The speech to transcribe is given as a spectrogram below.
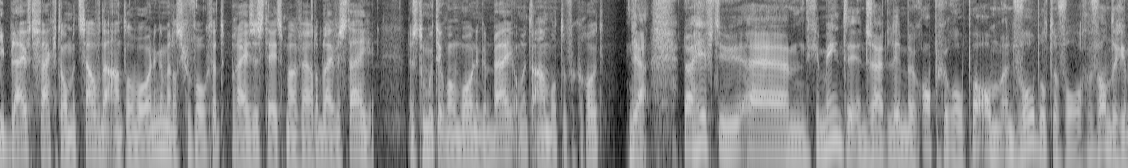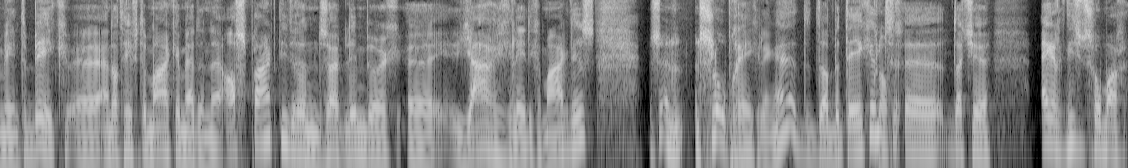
die blijft vechten om hetzelfde aantal woningen, met als gevolg dat de prijzen steeds maar verder blijven stijgen. Dus er moeten gewoon woningen bij om het aanbod te vergroten. Ja, nou heeft u ehm, gemeente in Zuid-Limburg opgeroepen om een voorbeeld te volgen van de gemeente Beek. Eh, en dat heeft te maken met een eh, afspraak die er in Zuid-Limburg eh, jaren geleden gemaakt is. Dus een, een sloopregeling. Hè? Dat betekent dat je eigenlijk niet zomaar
